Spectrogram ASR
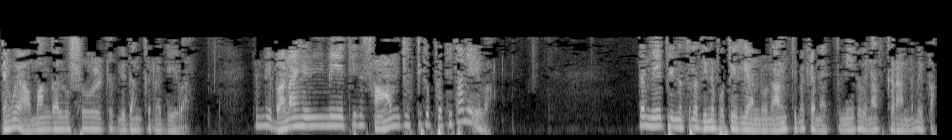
දැන් ඔය අමංගල උත්සව වලට වියදම් කරන දේවල්. දැන් මේ බණ ඇහිීමේ තියෙන සාන්දෘෂ්ටික ප්‍රතිඵල ඒවා. දැන් මේ පින්නතුල දින පොතේ ලියන්න ඕන අන්තිම කැමැත්ත මේක වෙනස් කරන්නම එපා.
